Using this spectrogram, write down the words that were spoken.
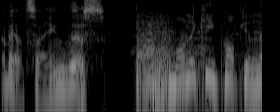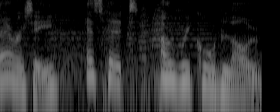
about saying this. Monarchy popularity has hit a record low.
